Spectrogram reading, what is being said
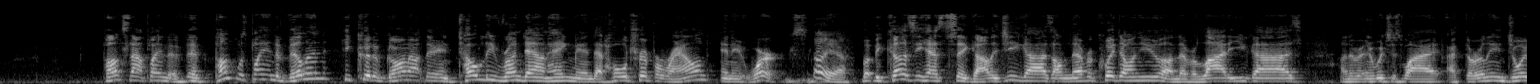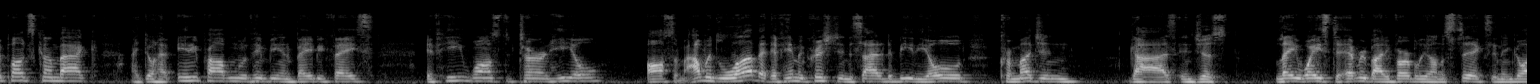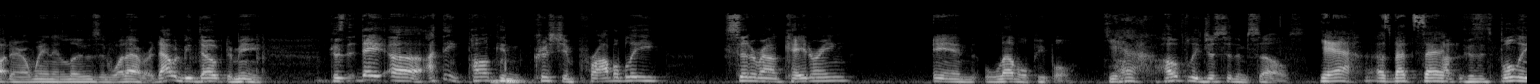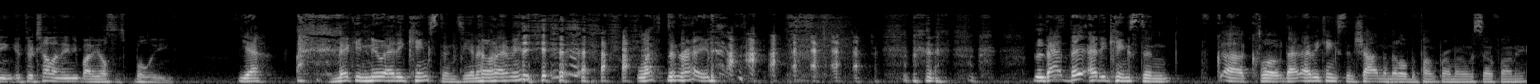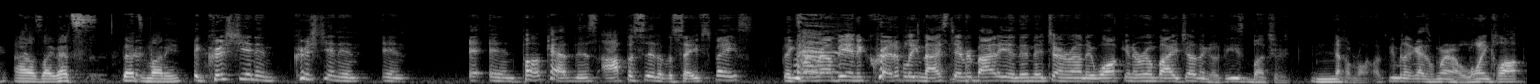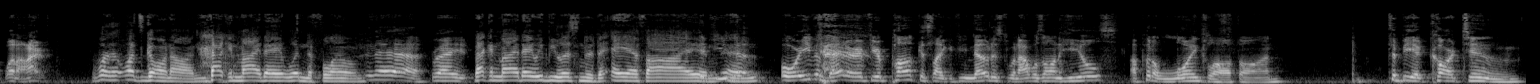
Punk's not playing the. If Punk was playing the villain, he could have gone out there and totally run down Hangman that whole trip around, and it works. Oh yeah, But because he has to say, "Golly gee, guys, I'll never quit on you. I'll never lie to you guys," I never, and which is why I thoroughly enjoy Punk's comeback. I don't have any problem with him being a babyface. If he wants to turn heel, awesome. I would love it if him and Christian decided to be the old curmudgeon guys and just lay waste to everybody verbally on the sticks and then go out there and win and lose and whatever. That would be dope to me. Because they, uh, I think Punk and Christian probably sit around catering and level people. yeah, Hopefully, just to themselves. yeah. I was about to say, Because it's bullying. If they're telling anybody else, it's bullying. yeah, making new Eddie Kingstons. You know what I mean? Left and right. that, Eddie Kingston uh, quote, that Eddie Kingston shot in the middle of the Punk promo was so funny. I was like, that's that's money. And Christian and Christian and and and Punk have this opposite of a safe space. They go around being incredibly nice to everybody, and then they turn around, they walk in a room by each other, and go, "These bunch of nothing wrong." You guys wearing a loincloth? What on earth? What, what's going on? Back in my day, it wouldn't have flown. Yeah, right. Back in my day, we'd be listening to AFI and, you know- and or even better, if you're punk, it's like if you noticed when I was on heels, I put a loincloth on to be a cartoon.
